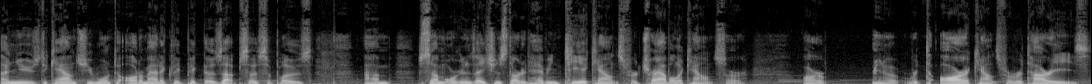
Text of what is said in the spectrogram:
unused accounts you want to automatically pick those up so suppose um, some organizations started having T accounts for travel accounts or or you know R accounts for retirees.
